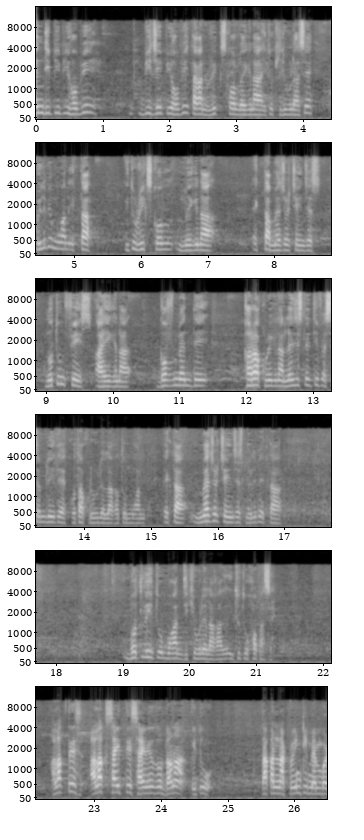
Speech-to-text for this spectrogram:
N D P P হবি বিজেপি হবি তাক ৰিক্স কল লৈ কিনা এইটো ঘিৰিবলৈ আছে হ'লেবি মোক এটা এইটো ৰিক্স কল লৈ কিনা এটা মেজৰ চেঞ্জেছ নতুন ফেচ আহি কিনা গভৰ্ণমেণ্টে খাৰা কৰি কিনা লেজিছলেটিভ এছেম্বলিতে কথা কৰিবলৈ লগাটো মই এটা মেজৰ চেঞ্জেছ নহ'লে এটা বদলিটো মই দেখিবলৈ লগা এইটোতো সপ আছে আলাকতে আলাক চাইডতে চাইডেতো দানা এইটো তাকান না টুয়েন্টি মেম্বাৰ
